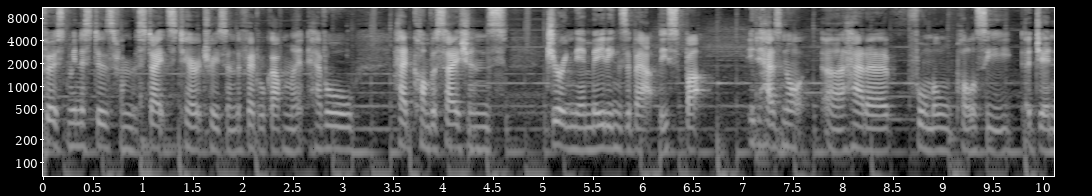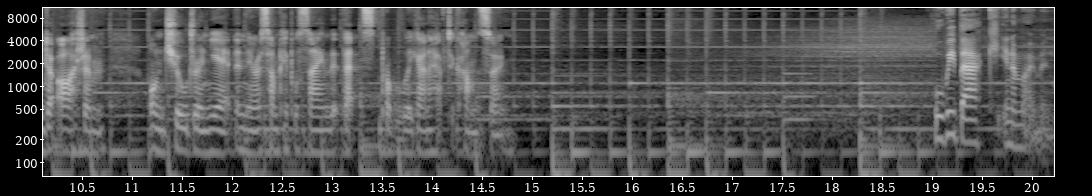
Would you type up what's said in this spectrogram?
First Ministers from the states, territories, and the federal government have all had conversations during their meetings about this, but it has not uh, had a formal policy agenda item on children yet, and there are some people saying that that's probably going to have to come soon. We'll be back in a moment.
